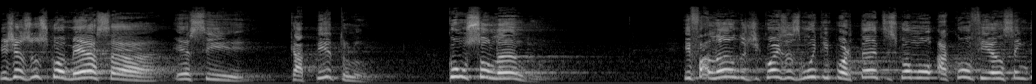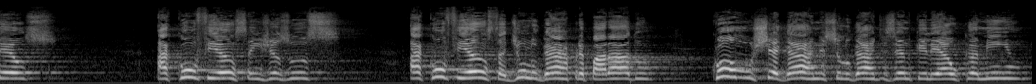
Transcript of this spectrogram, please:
E Jesus começa esse capítulo consolando e falando de coisas muito importantes como a confiança em Deus, a confiança em Jesus, a confiança de um lugar preparado, como chegar neste lugar dizendo que Ele é o caminho,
